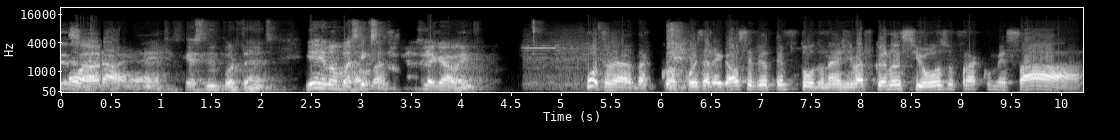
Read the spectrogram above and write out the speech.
exato. É, é... esquece do importante. E aí, Lombas, o é, que, que você está vendo de legal aí? Puta, né, da coisa legal você vê o tempo todo, né? A gente vai ficando ansioso para começar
